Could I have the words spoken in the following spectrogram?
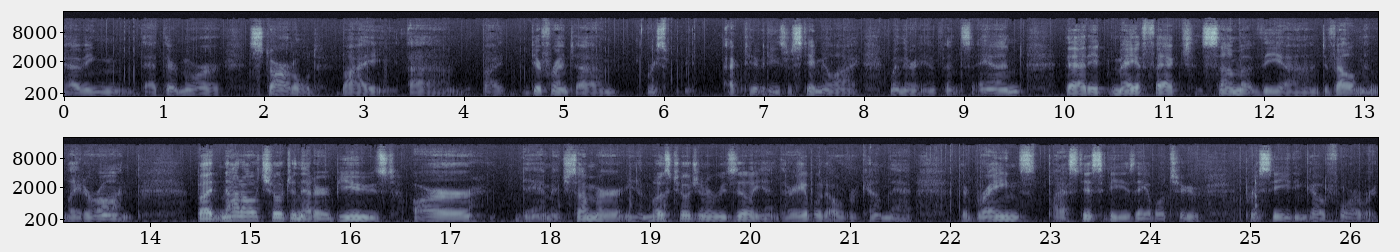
having that they're more startled by, uh, by different um, activities or stimuli when they're infants, and that it may affect some of the uh, development later on. But not all children that are abused are damage. Some are, you know, most children are resilient. They're able to overcome that. Their brain's plasticity is able to proceed and go forward.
